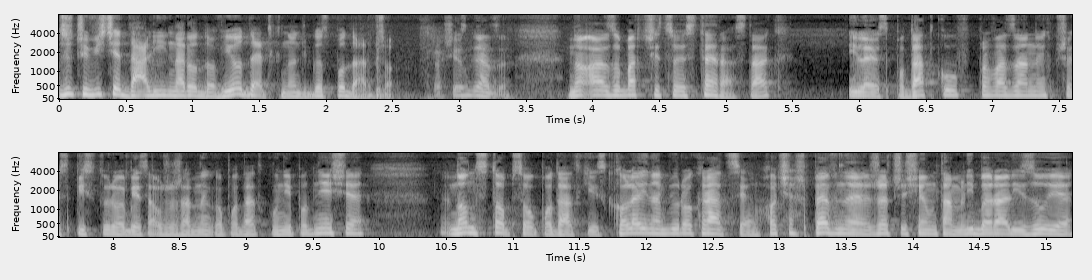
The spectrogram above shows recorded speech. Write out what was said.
rzeczywiście dali narodowi odetchnąć gospodarczo. Tak się zgadza. No a zobaczcie, co jest teraz, tak? Ile jest podatków wprowadzanych przez PiS, który obiecał, że żadnego podatku nie podniesie. Non-stop są podatki, jest kolejna biurokracja, chociaż pewne rzeczy się tam liberalizuje.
